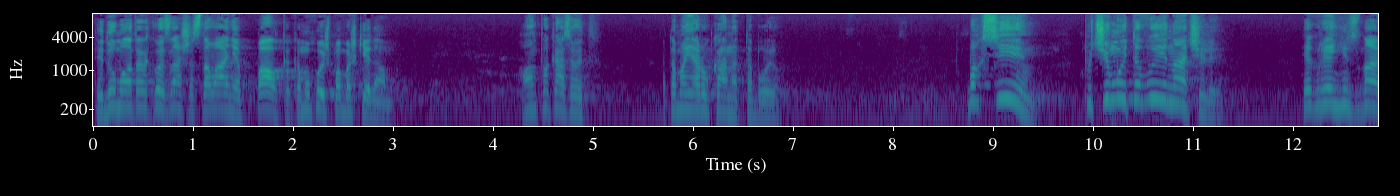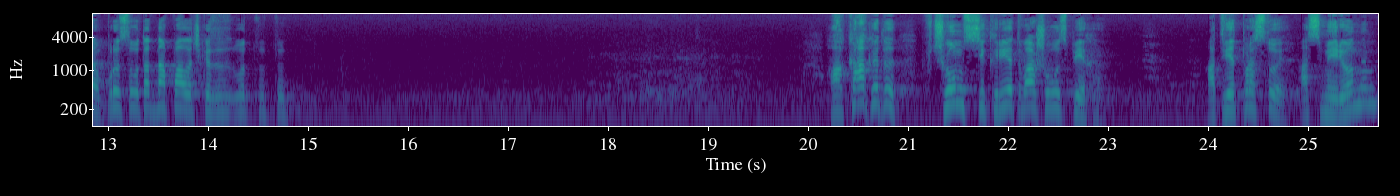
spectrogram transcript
Ты думал, это такое, знаешь, основание, палка, кому хочешь по башке дам. А он показывает, это моя рука над тобою. Максим, почему это вы начали? Я говорю, я не знаю, просто вот одна палочка, вот, вот, вот. А как это, в чем секрет вашего успеха? Ответ простой. А смиренным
